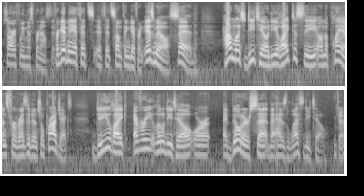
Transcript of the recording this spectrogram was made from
Sorry if we mispronounced it. forgive me if it's if it's something different. Ismael said, "How much detail do you like to see on the plans for residential projects? Do you like every little detail or a builder set that has less detail?" okay.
